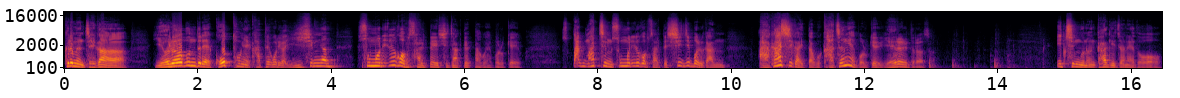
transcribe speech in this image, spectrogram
그러면 제가 여러분들의 고통의 카테고리가 20년, 27살 때 시작됐다고 해볼게요. 딱 마침 27살 때 시집을 간 아가씨가 있다고 가정해 볼게요. 예를 들어서. 이 친구는 가기 전에도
